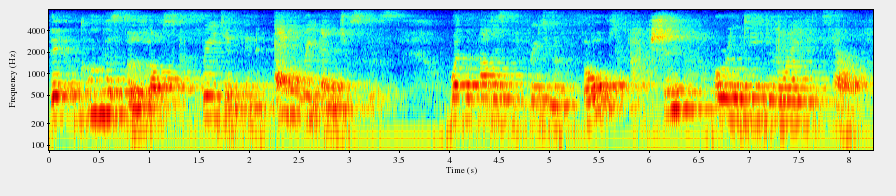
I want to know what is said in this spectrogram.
They encompass the loss of freedom in every injustice, whether that is the freedom of thought, action, or indeed life itself.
